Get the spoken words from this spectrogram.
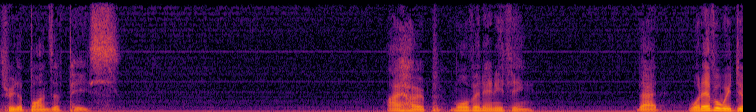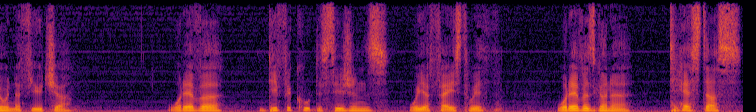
through the bonds of peace. I hope, more than anything, that whatever we do in the future, whatever difficult decisions we are faced with, whatever's going to test us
